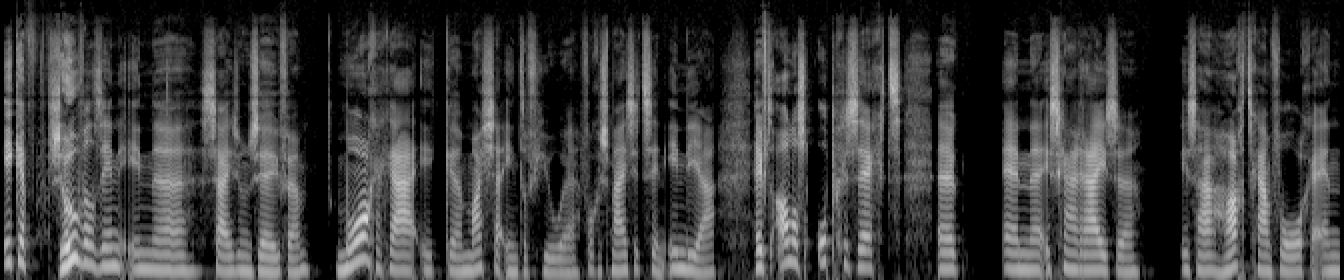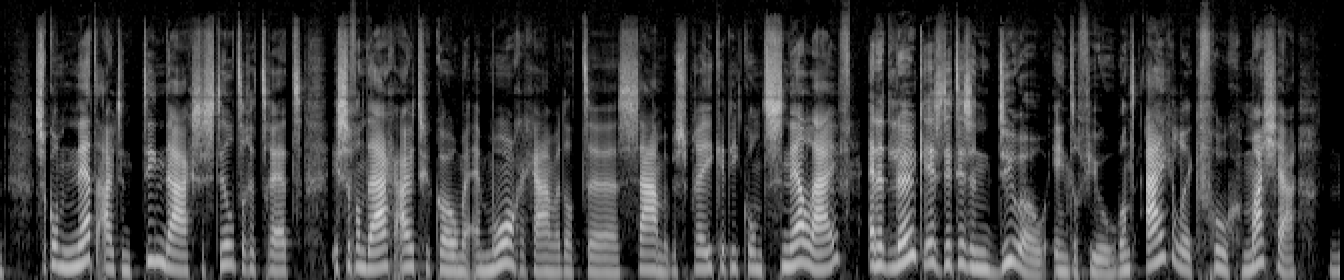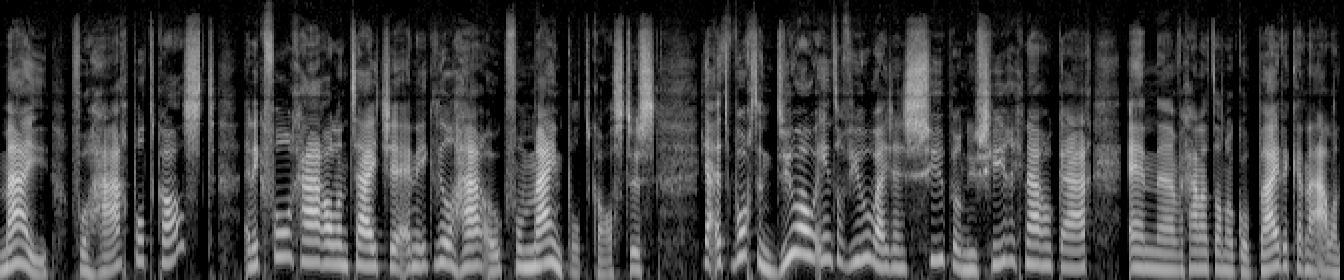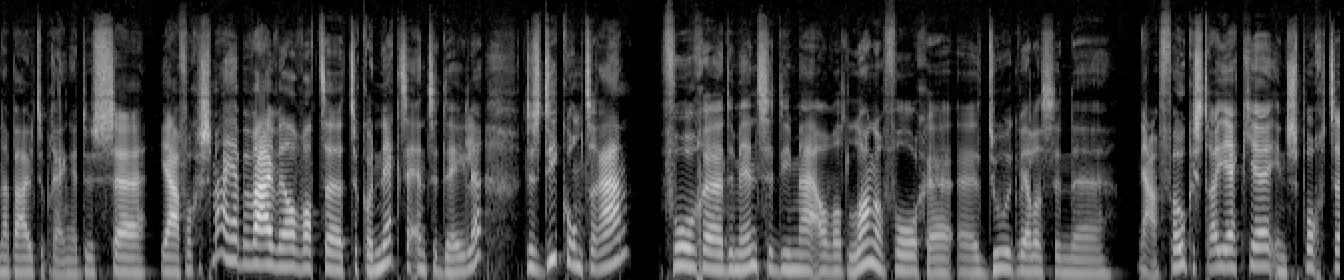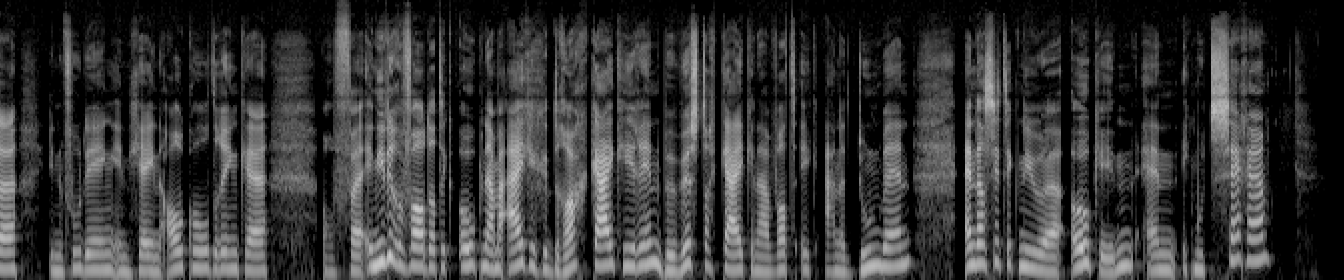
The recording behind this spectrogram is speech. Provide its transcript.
Ik heb zoveel zin in uh, seizoen 7. Morgen ga ik uh, Masha interviewen. Volgens mij zit ze in India. Heeft alles opgezegd uh, en uh, is gaan reizen. Is haar hart gaan volgen. En ze komt net uit een tiendaagse stilte-retret. Is ze vandaag uitgekomen. En morgen gaan we dat samen bespreken. Die komt snel live. En het leuke is, dit is een duo-interview. Want eigenlijk vroeg Masha mij voor haar podcast. En ik volg haar al een tijdje en ik wil haar ook voor mijn podcast. Dus ja, het wordt een duo-interview. Wij zijn super nieuwsgierig naar elkaar. En uh, we gaan het dan ook op beide kanalen naar buiten brengen. Dus uh, ja, volgens mij hebben wij wel wat uh, te connecten en te delen. Dus die komt eraan. Voor de mensen die mij al wat langer volgen, doe ik wel eens een ja, focus trajectje in sporten, in voeding, in geen alcohol drinken. Of in ieder geval dat ik ook naar mijn eigen gedrag kijk hierin. Bewuster kijken naar wat ik aan het doen ben. En daar zit ik nu uh, ook in. En ik moet zeggen,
